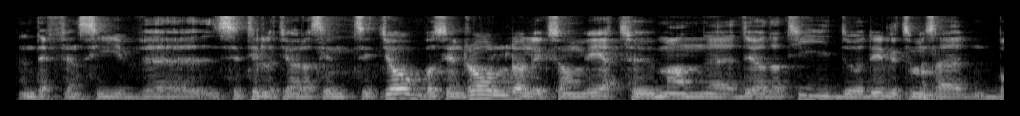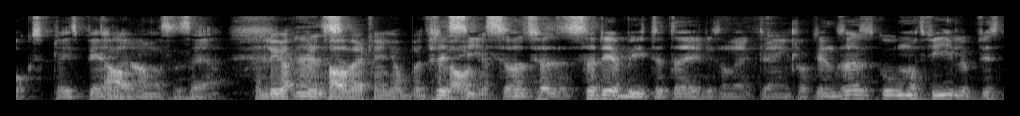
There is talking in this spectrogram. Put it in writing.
en defensiv... Eh, se till att göra sin, sitt jobb och sin roll och liksom vet hur man eh, dödar tid och det är lite som en sån här boxplay-spelare Ja. man ska säga. Löper Eh, tar verkligen jobbet för laget. Precis, så, så, så det bytet är ju liksom verkligen klockrent. Så Skog mot Filip, visst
